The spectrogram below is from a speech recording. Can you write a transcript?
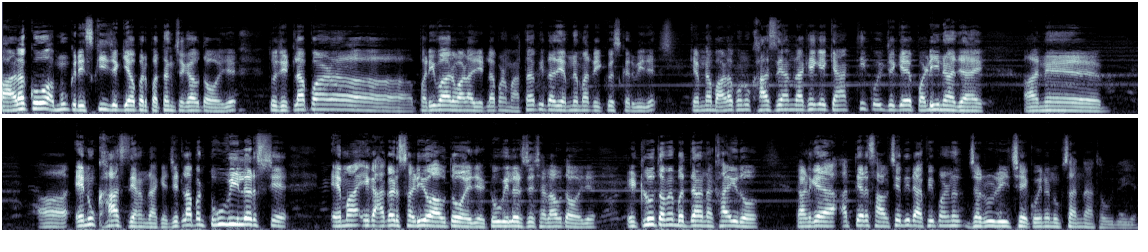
બાળકો અમુક રિસ્કી જગ્યા પર પતંગ ચગાવતા હોય છે, તો જેટલા પણ પરિવારવાળા, જેટલા પણ માતા પિતા છે, એમને મારે રિક્વેસ્ટ કરવી છે કે એમના બાળકોનું ખાસ ધ્યાન રાખે કે ક્યાંકથી કોઈ જગ્યાએ પડી ના જાય અને એનું ખાસ ધ્યાન રાખે. જેટલા પણ ટુ વ્હીલર્સ છે એમાં એક આગળ સળિયો આવતો હોય છે ટુ વ્હીલર્સ જે ચલાવતા હોય છે. એટલું તમે બધા નખાઈ દો કારણ કે અત્યારે સાવચેતી રાખવી પણ જરૂરી છે કોઈને નુકસાન ના થવું જોઈએ.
